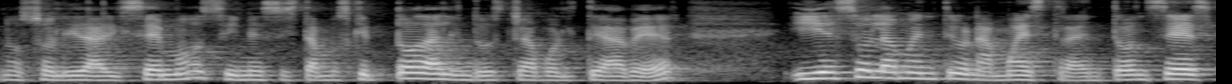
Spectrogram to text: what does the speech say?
nos solidaricemos, sí necesitamos que toda la industria voltee a ver y es solamente una muestra. Entonces,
